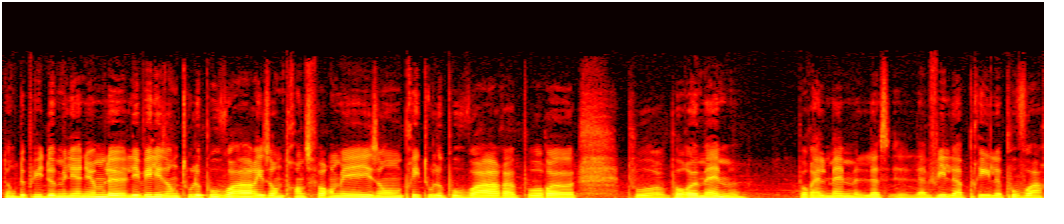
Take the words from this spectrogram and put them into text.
Donc depuis deux milléniums, le- les villes, ils ont tout le pouvoir, ils ont transformé, ils ont pris tout le pouvoir pour, euh, pour, pour eux-mêmes, pour elles-mêmes. La, la ville a pris le pouvoir.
